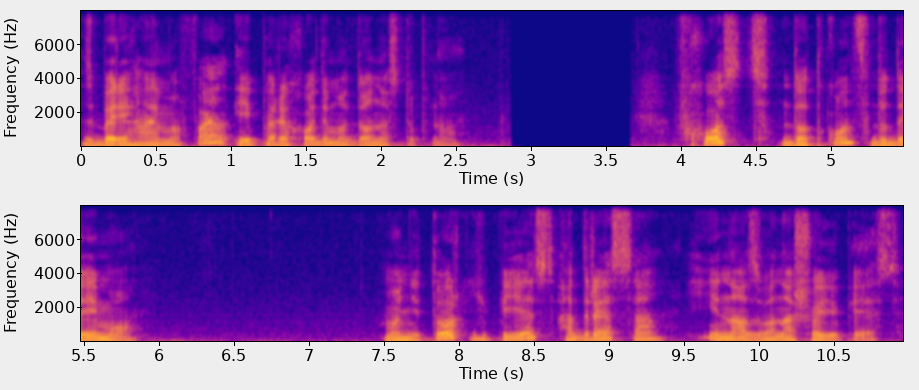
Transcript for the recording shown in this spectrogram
Зберігаємо файл і переходимо до наступного. В hosts.conf додаємо монітор, UPS, адреса і назва нашого UPS.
